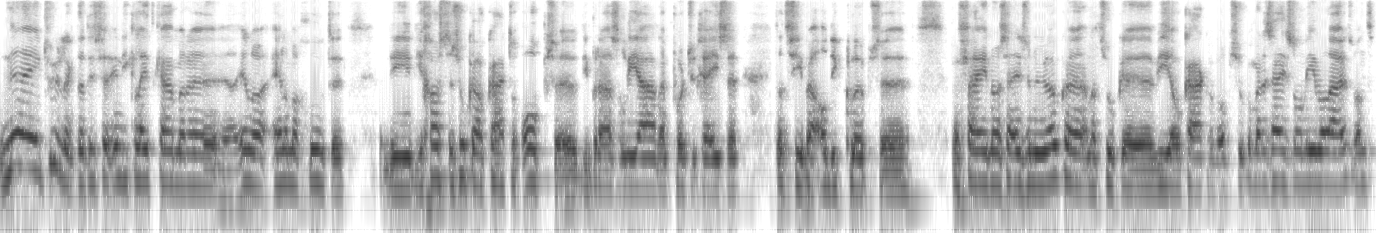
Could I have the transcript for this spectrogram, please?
Nee, tuurlijk. Dat is in die kleedkamer eh, hele- helemaal goed. Eh, die, die gasten zoeken elkaar toch op. Die Brazilianen en Portugezen. Dat zie je bij al die clubs. eh. bij Feyenoord zijn ze nu ook aan het zoeken wie elkaar kan opzoeken. Maar daar zijn ze nog niet wel uit. Want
